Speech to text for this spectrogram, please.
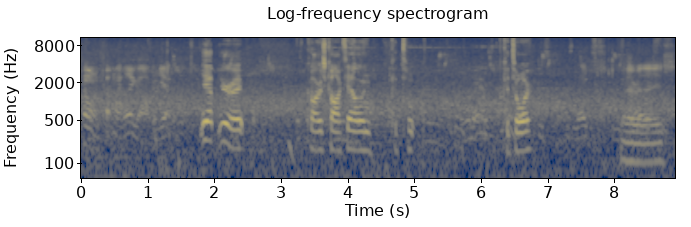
Come on, cut my leg off. Yeah. Yep, you're right. Cars, cocktail, and couture. couture. Whatever that is.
